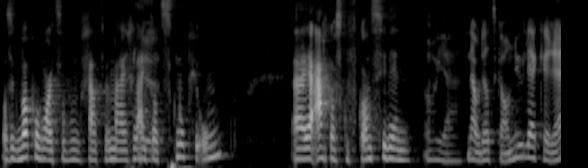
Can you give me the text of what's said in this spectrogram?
Als ik wakker word, dan gaat bij mij gelijk Ja. dat knopje om. Eh, ja, eigenlijk als ik op vakantie ben. Oh ja, nou dat kan nu lekker hè?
